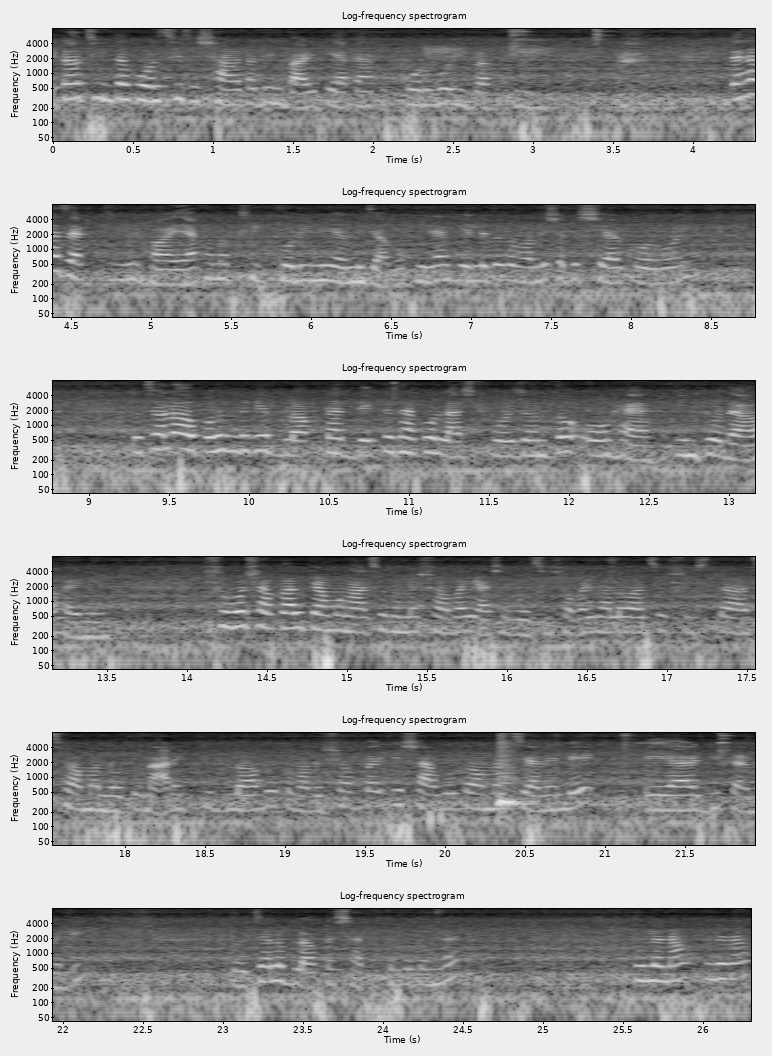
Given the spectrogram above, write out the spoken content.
এটাও চিন্তা করছি যে সারাটা দিন বাড়িতে একা একা করবোই বা কী? দেখা যাক কী হয় এখনও ঠিক করিনি, আমি যাব কিনা গেলে তো তোমাদের সাথে শেয়ার করবোই। তো চলো, প্রথম থেকে ব্লগটা দেখতে থাকো লাস্ট পর্যন্ত। ও হ্যাঁ ইন্ট্রো দেওয়া হয়নি। শুভ সকাল, কেমন আছো তোমরা সবাই? আশা করছি সবাই ভালো আছো, সুস্থ আছো। আমার নতুন আরেকটি ব্লগে তোমাদের সবাইকে স্বাগত আমার চ্যানেলে এআরডি ফ্যামিলি তো চলো ব্লগটা সাথে থেকে তোমরা। তুলে নাও তুলে নাও।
